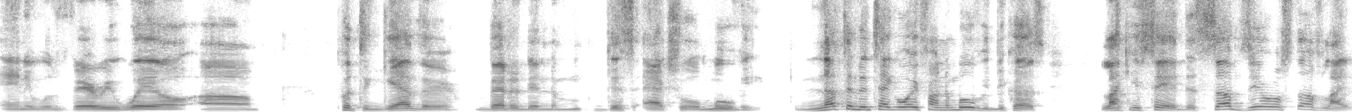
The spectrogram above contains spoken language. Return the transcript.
and it was very well um put together better than the this actual movie nothing to take away from the movie because like you said the sub zero stuff like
